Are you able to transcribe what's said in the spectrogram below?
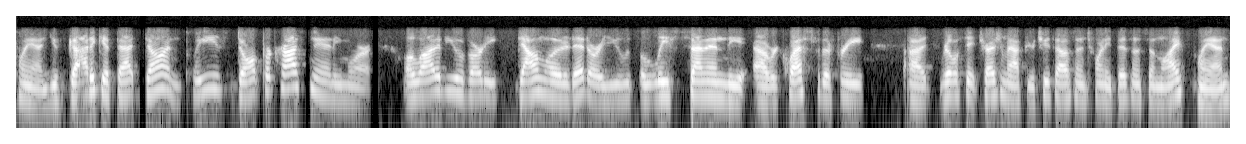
plan. You've got to get that done. Please don't procrastinate anymore. A lot of you have already downloaded it, or you at least sent in the uh, request for the free uh, real estate treasure map, your 2020 business and life plan,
